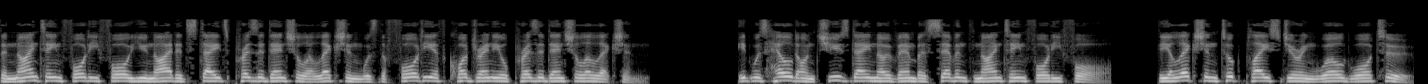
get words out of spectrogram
The 1944 United States presidential election was the 40th quadrennial presidential election. It was held on Tuesday, November 7, 1944. The election took place during World War II.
